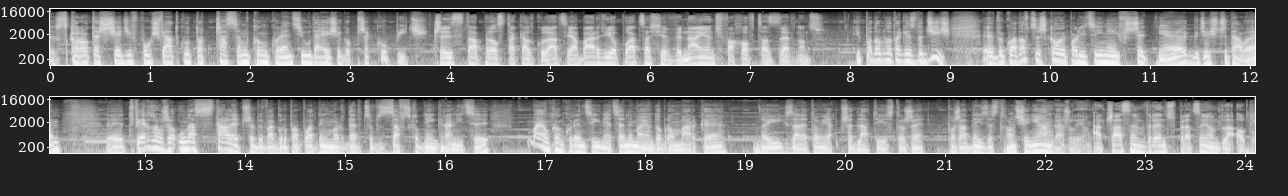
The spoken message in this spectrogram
Yy, Skoro też siedzi w półświadku, to czasem konkurencji udaje się go przekupić. Czysta, prosta kalkulacja, bardziej opłaca się wynająć fachowca z zewnątrz. I podobno tak jest do dziś. E, Wykładowcy szkoły policyjnej w Szczytnie, gdzieś czytałem, e, twierdzą, że u nas stale przebywa grupa płatnych morderców z wschodniej granicy. Mają konkurencyjne ceny, mają dobrą markę. No i ich zaletą, jak przed laty, jest to, że po żadnej ze stron się nie angażują. A czasem wręcz pracują dla obu.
